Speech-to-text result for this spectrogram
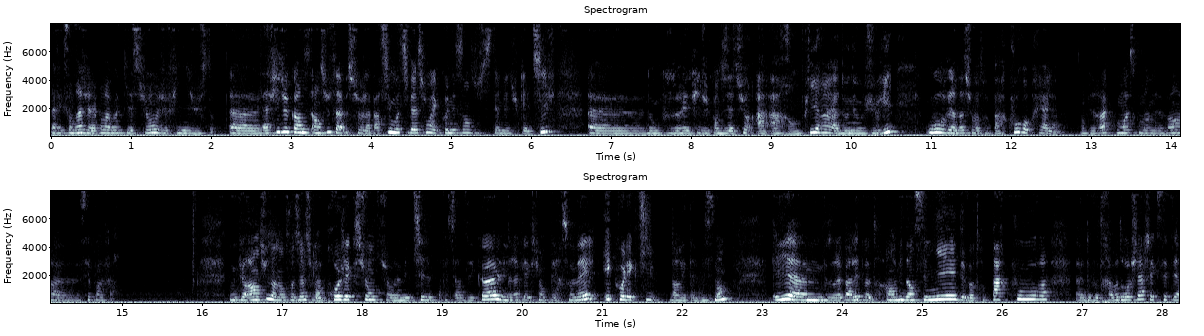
Alexandra, je vais répondre à votre question et je finis juste. Euh, la fiche de candidat, ensuite, sur la partie motivation et connaissance du système éducatif, euh, donc vous aurez une fiche de candidature à, remplir, hein, à donner au jury, où on reviendra sur votre parcours au préalable. On verra comment est-ce qu'on met en avant euh, ces points forts. Donc il y aura ensuite un entretien sur la projection sur le métier de professeur d'école, une réflexion personnelle et collective dans l'établissement. Et vous aurez parlé de votre envie d'enseigner, de votre parcours, de vos travaux de recherche, etc.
